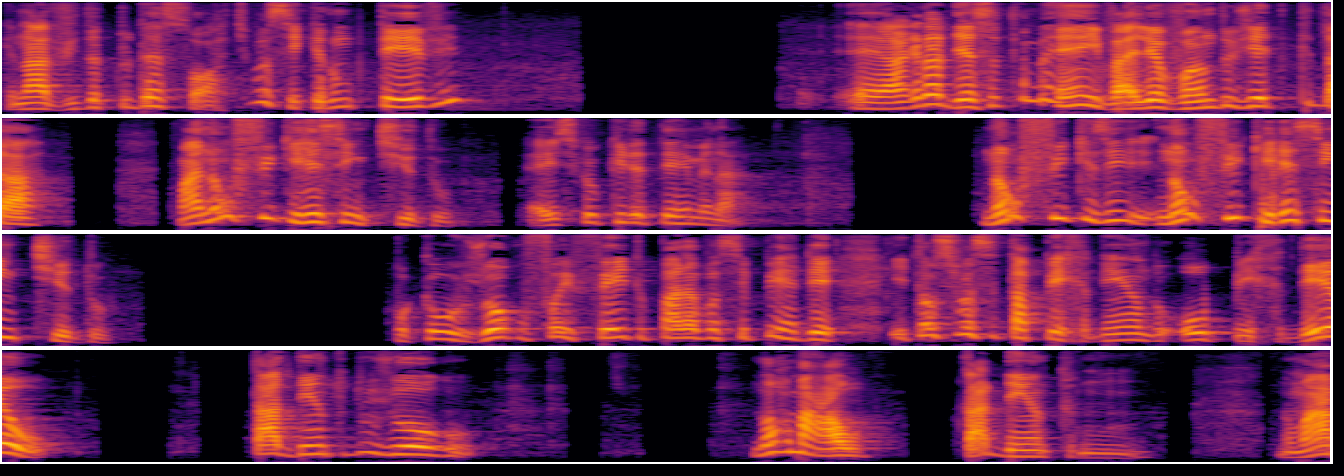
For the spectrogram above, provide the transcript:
Que na vida tudo é sorte. Você que não teve, é, agradeça também. Vai levando do jeito que dá. Mas não fique ressentido. É isso que eu queria terminar. Não fique, não fique ressentido. Porque o jogo foi feito para você perder. Então, se você está perdendo ou perdeu, está dentro do jogo. Normal. Está dentro. Não, há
